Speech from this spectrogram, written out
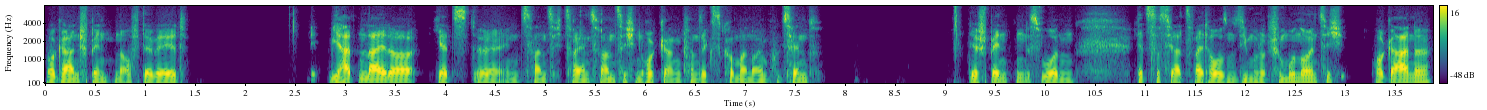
Organspenden auf der Welt. Wir hatten leider jetzt äh, in 2022 einen Rückgang von 6,9 Prozent der Spenden. Es wurden letztes Jahr 2795 Organe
